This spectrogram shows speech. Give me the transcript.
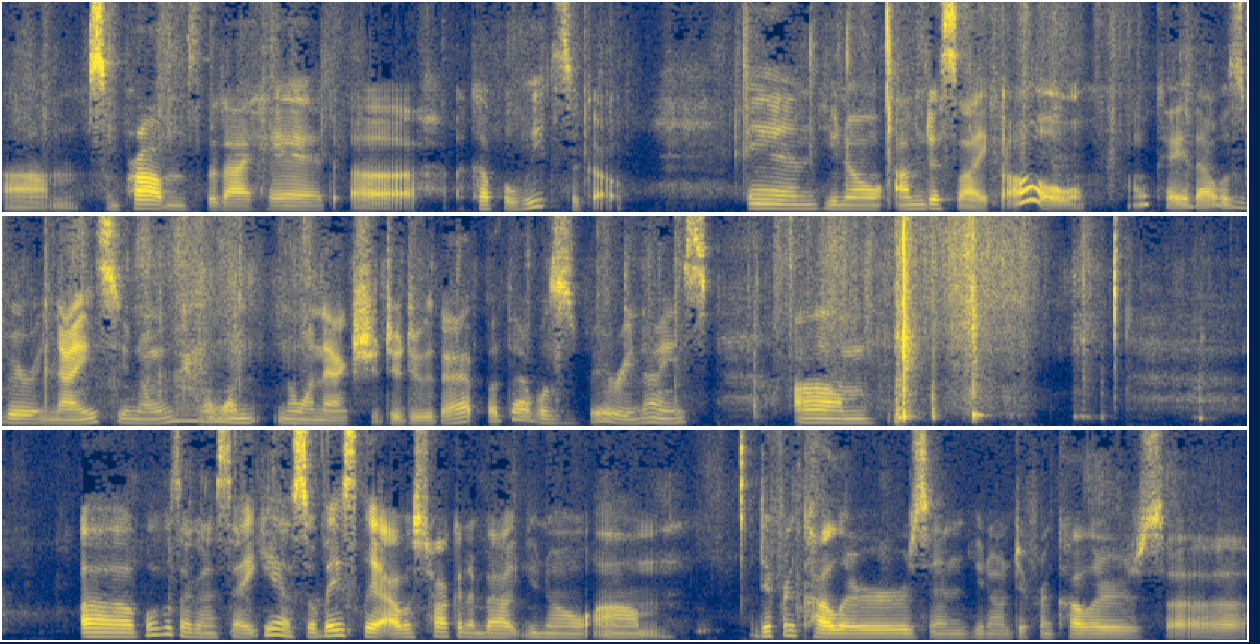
um, some problems that I had uh, a couple weeks ago. And you know, I'm just like, oh, okay, that was very nice. You know, no one, no one asked you to do that, but that was very nice. Um, uh, what was I gonna say? Yeah, so basically, I was talking about you know, um, different colors and you know, different colors uh,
